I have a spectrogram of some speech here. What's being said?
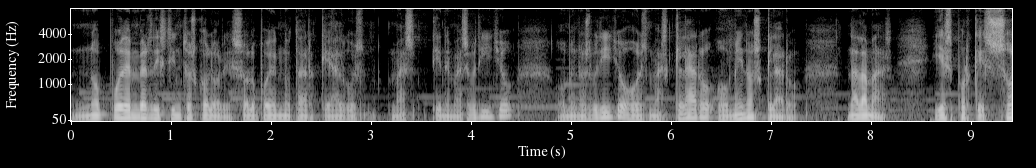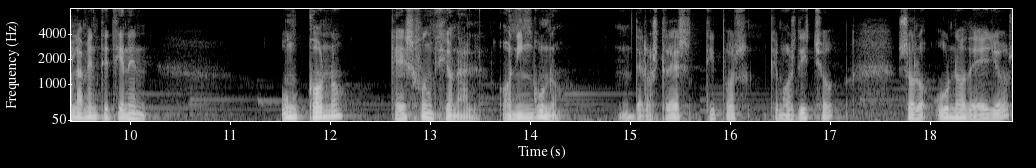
No pueden ver distintos colores, solo pueden notar que algo más, tiene más brillo o menos brillo, o es más claro o menos claro, nada más. Y es porque solamente tienen un cono que es funcional o ninguno. De los tres tipos que hemos dicho, solo uno de ellos,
